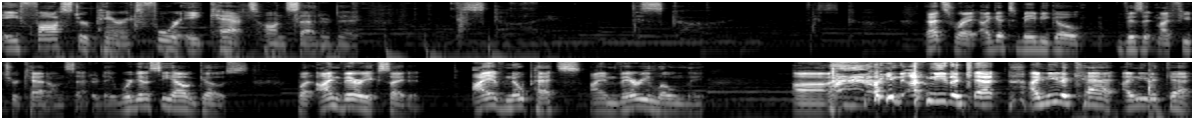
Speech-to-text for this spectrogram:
a foster parent for a cat on Saturday? This guy. This guy. This guy. That's right, I get to maybe go visit my future cat on Saturday. We're gonna see how it goes. But I'm very excited. I have no pets. I am very lonely. Uh, I, I need a cat. I need a cat. I need a cat.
